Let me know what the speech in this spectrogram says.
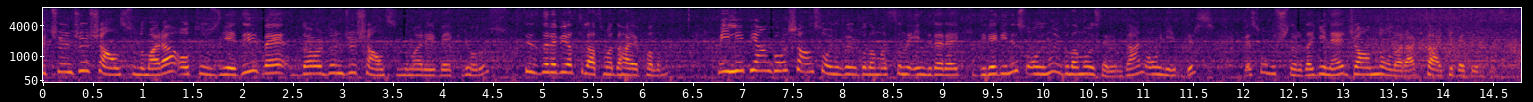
Üçüncü şanslı numara 37 ve dördüncü şanslı numarayı bekliyoruz. Sizlere bir hatırlatma daha yapalım. Milli Piyango şans oyunu uygulamasını indirerek dilediğiniz oyunu uygulama üzerinden oynayabilir ve sonuçları da yine canlı olarak takip edebilirsiniz.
